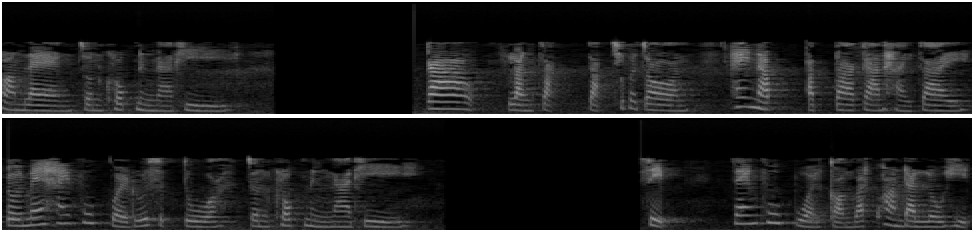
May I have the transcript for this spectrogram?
ความแรงจนครบ 1 นาที 9. หลังจากจับชีพจร ให้นับ อัตราการหายใจ โดยไม่ให้ผู้ป่วยรู้สึกตัวจนครบ1นาที 10. แจ้งผู้ป่วยก่อนวัดความดันโลหิต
